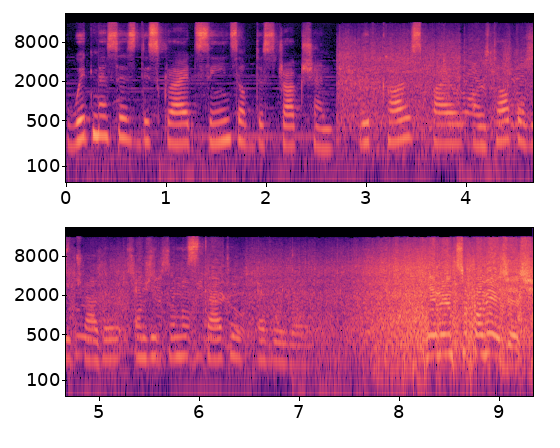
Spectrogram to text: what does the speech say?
Witnesses described scenes of destruction, with cars piled on top of each other and debris scattered everywhere. Nie wiem co powiedzieć.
